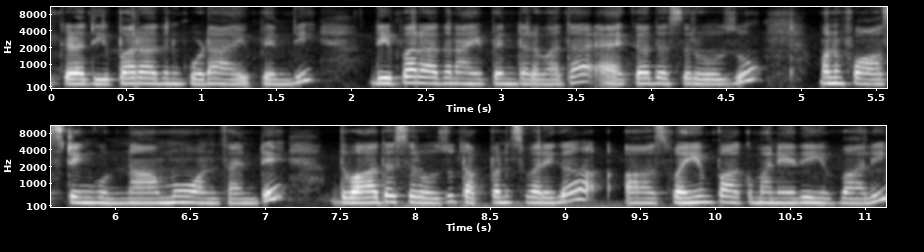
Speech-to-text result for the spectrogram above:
ఇక్కడ దీపారాధన కూడా అయిపోయింది. దీపారాధన అయిపోయిన తర్వాత ఏకాదశి రోజు మనం ఫాస్టింగ్ ఉన్నాము అంటే ద్వాదశి రోజు తప్పనిసరిగా స్వయం పాకం అనేది ఇవ్వాలి.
